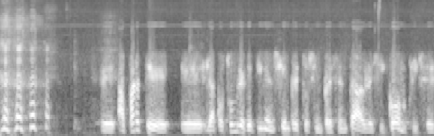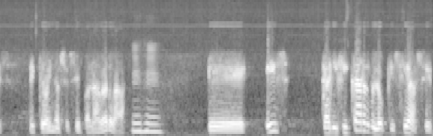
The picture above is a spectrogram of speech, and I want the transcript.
Eh, aparte, eh, la costumbre que tienen siempre estos impresentables y cómplices de que hoy no se sepa la verdad, es calificar lo que se hace,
